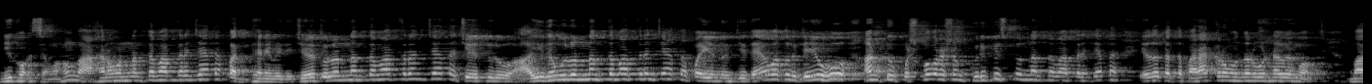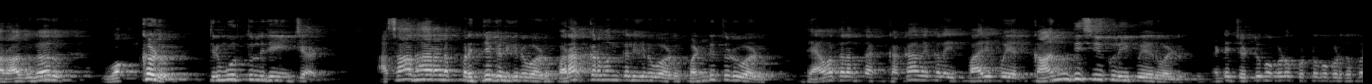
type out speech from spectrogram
నీకు ఒక సింహం వాహనం ఉన్నంత మాత్రం చేత పద్దెనిమిది చేతులున్నంత మాత్రం చేత చేతులు ఆయుధములున్నంత మాత్రం చేత పై నుంచి దేవతలు జయుహో అంటూ పుష్పవర్షం కురిపిస్తున్నంత మాత్రం చేత ఏదో పెద్ద పరాక్రమం ఉందనుకుంటున్నావేమో. మా రాజుగారు ఒక్కడు త్రిమూర్తులు జయించాడు. అసాధారణ ప్రజ్ఞ కలిగినవాడు పరాక్రమం కలిగినవాడు పండితుడు వాడు. దేవతలంతా కకావికలై పారిపోయారు అయిపోయారు వాళ్ళు. అంటే చెట్టుకొకడు పుట్టుకొకడు తప్ప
